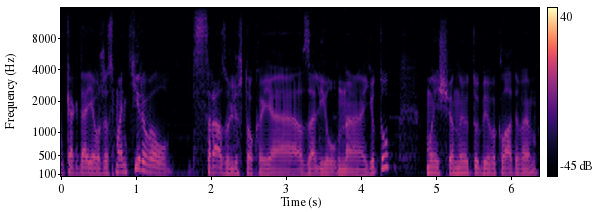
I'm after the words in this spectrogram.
когда я уже смонтировал, сразу лишь только я залил на YouTube, мы еще на YouTube выкладываем,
